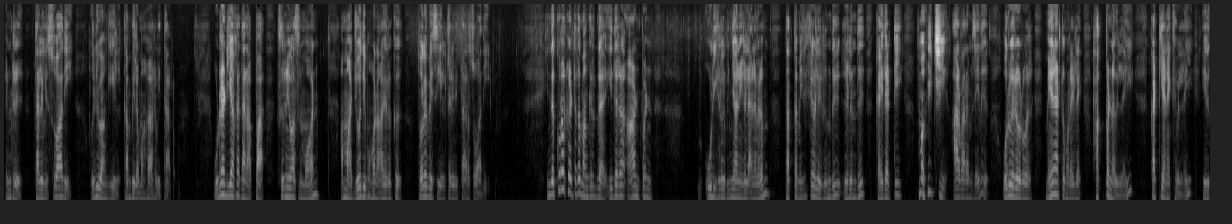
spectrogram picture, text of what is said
என்று தலைவி சுவாதி உரிவாங்கியில் கம்பீரமாக அறிவித்தார். உடனடியாக தான் அப்பா ஸ்ரீனிவாசன் மோகன் அம்மா ஜோதி மோகன் ஆகியோருக்கு தொலைபேசியில் தெரிவித்தார் சுவாதி. இந்த குரல் கேட்டதும் அங்கிருந்த இதர ஆண் பெண் ஊழியர்கள் விஞ்ஞானிகள் அனைவரும் தத்தம் இருக்கைகளிலிருந்து எழுந்து கைதட்டி மகிழ்ச்சி ஆர்வாரம் செய்து ஒருவர் ஒருவர் மேனாட்டு முறையில் ஹக் பண்ணவில்லை கட்டி அணைக்கவில்லை. இது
